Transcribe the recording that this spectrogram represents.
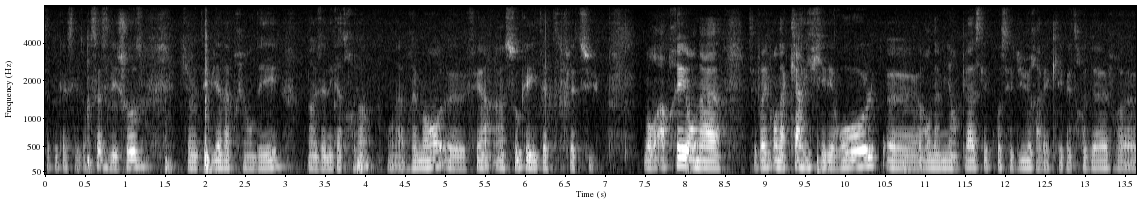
ça peut casser. Donc, ça, c'est des choses qui ont été bien appréhendées dans les années 80. On a vraiment euh, fait un, un saut qualitatif là-dessus. Bon, après, on a, c'est vrai qu'on a clarifié les rôles, euh, on a mis en place les procédures avec les maîtres d'œuvre, euh,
